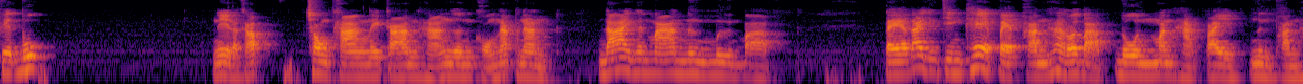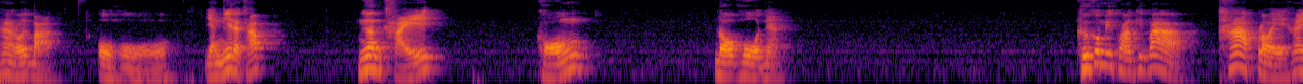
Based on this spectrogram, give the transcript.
Facebook นี่แหละครับ ช่องทางในการหาเงินของนักพนัน ได้เงินมา 10,000 บาท แต่ได้จริงๆ แค่ 8,500 บาท โดนมันหักไป 1,500 บาท โอ้โห อย่างนี้แหละครับ เงื่อนไขของดอกโหดเนี่ย คือก็มีความคิดว่าถ้าปล่อยให้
